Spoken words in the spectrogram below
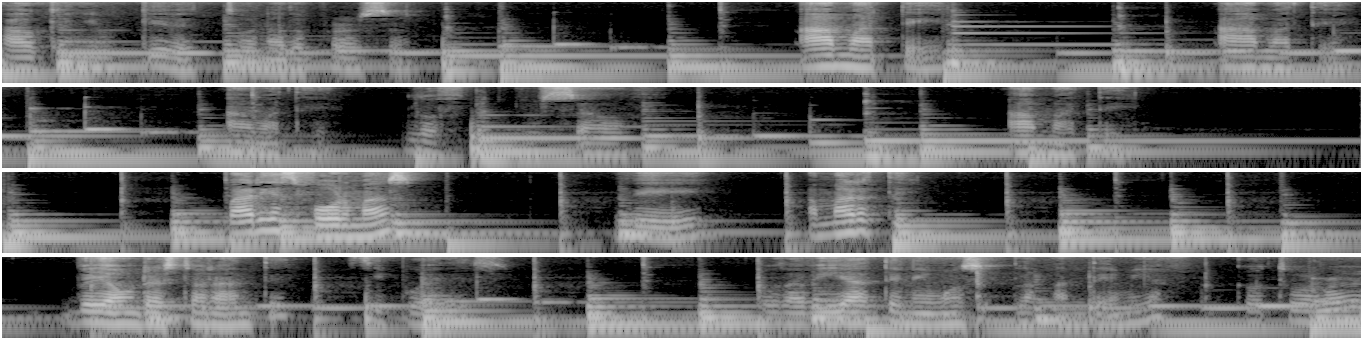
How can you give it to another person? Ámate, ámate, ámate. Love yourself. Ámate. Varias formas de amarte. Ve a un restaurante si puedes. Todavía tenemos la pandemia. Go to a re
